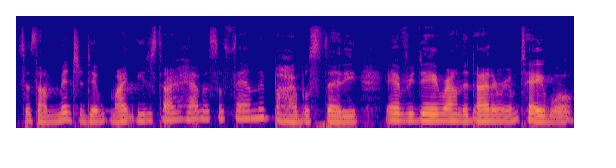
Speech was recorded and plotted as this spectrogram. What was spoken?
Since I mentioned it, we might need to start having some family Bible study every day around the dining room table.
